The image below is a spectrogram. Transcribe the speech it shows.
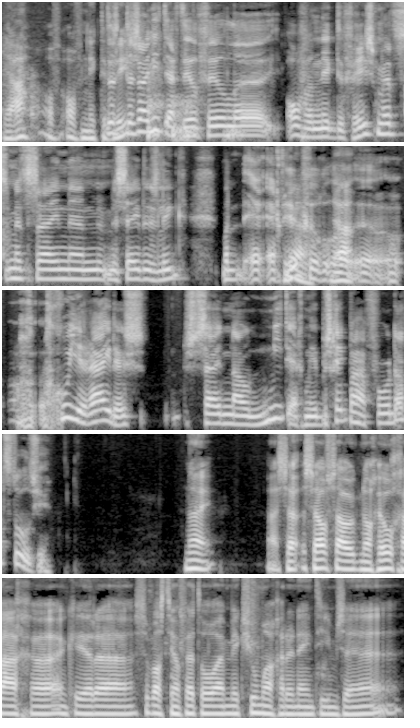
Ja, of, of Nick de dus Vries. Dus er zijn niet echt heel veel... Uh, of een Nick de Vries met, met zijn uh, Mercedes-link. Maar e-, echt heel veel uh, goede rijders zijn nou niet echt meer beschikbaar voor dat stoeltje. Nee. Nou, zelf zou ik nog heel graag een keer Sebastian Vettel en Mick Schumacher in één team zijn.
